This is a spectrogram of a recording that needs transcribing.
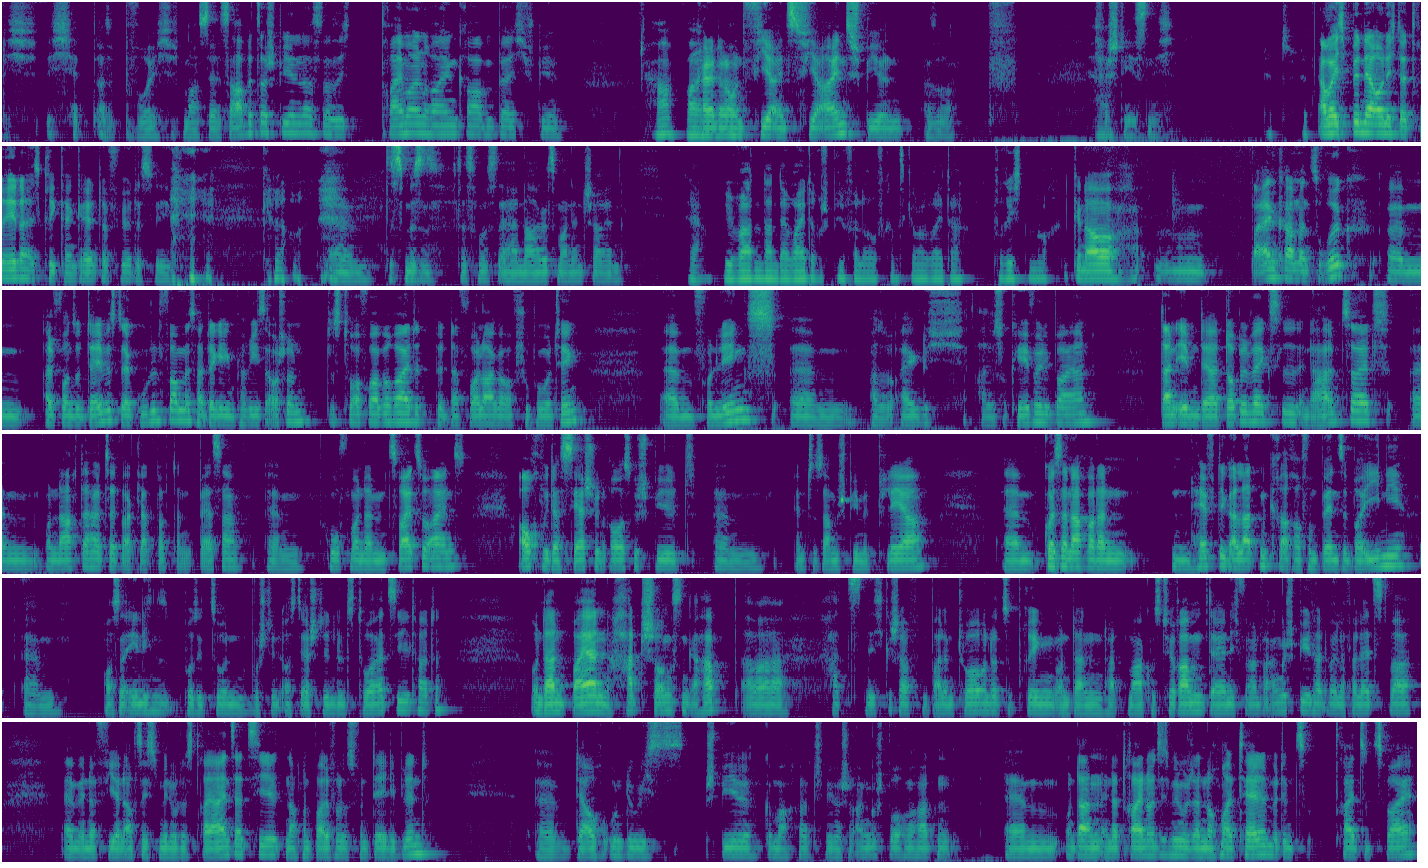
ich, ich hätte, also bevor ich Marcel Sabitzer spielen lasse, dass ich dreimal in Reihen Gravenberg spielen. Weil, Kann er dann auch ein 4-1-4-1 spielen? Also, pff, ich ja. verstehe es nicht. Wird, wird Aber ich bin ja auch nicht der Trainer, ich kriege kein Geld dafür, deswegen. genau. Ähm, das, müssen, das muss der Herr Nagelsmann entscheiden. Ja, wie war denn dann der weitere Spielverlauf? Kannst du gerne mal weiter berichten noch. Genau. Ähm, Bayern kam dann zurück. Ähm, Alfonso Davis, der gut in Form ist, hat ja gegen Paris auch schon das Tor vorbereitet mit einer Vorlage auf Choupo-Moting. Ähm, von links, ähm, also eigentlich alles okay für die Bayern. Dann eben der Doppelwechsel in der Halbzeit ähm, und nach der Halbzeit war Gladbach dann besser. Ähm, Hofmann dann mit 2 zu 1. Auch wieder sehr schön rausgespielt ähm, im Zusammenspiel mit Player. Kurz danach war dann ein heftiger Lattenkracher von Benze Baini ähm, aus einer ähnlichen Position, wo Stind, aus der Stindl das Tor erzielt hatte. Und dann Bayern hat Chancen gehabt, aber hat es nicht geschafft, den Ball im Tor unterzubringen. Und dann hat Markus Thüram, der nicht von Anfang an gespielt hat, weil er verletzt war, ähm, in der 84. Minute das 3-1 erzielt, nach einem Ballverlust von Daily Blind, ähm, der auch ein unglückliches Spiel gemacht hat, wie wir schon angesprochen hatten. Ähm, und dann in der 93. Minute dann nochmal Tell mit dem 3 zu 2.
